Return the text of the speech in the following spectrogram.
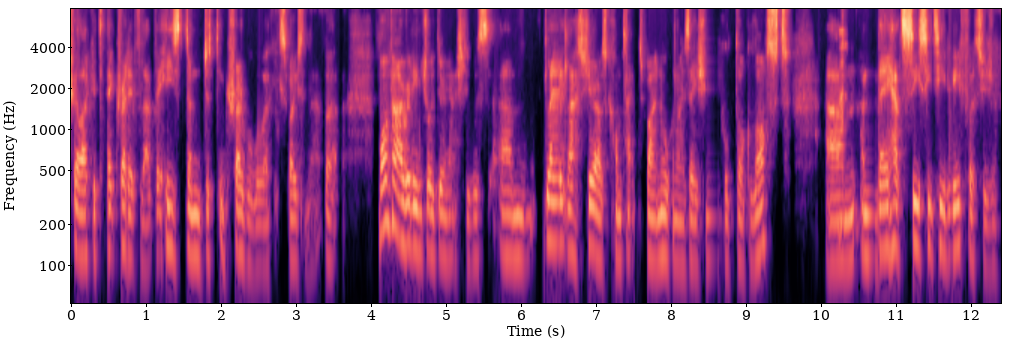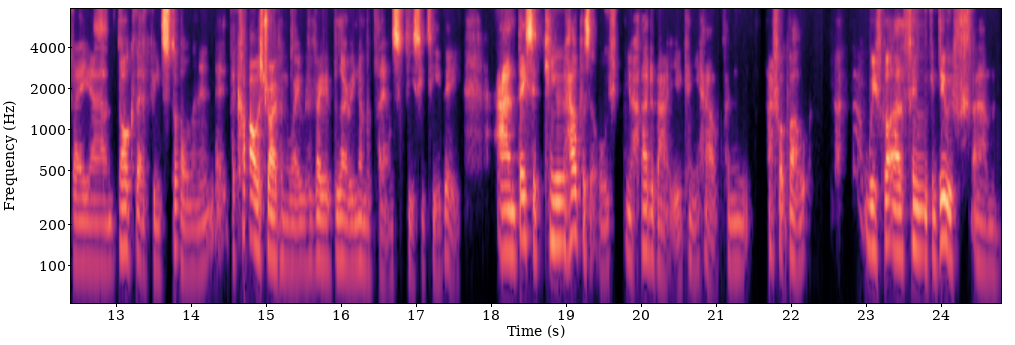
feel I could take credit for that, but he's done just incredible work exposing that. But one thing I really enjoyed doing actually was um, late last year I was contacted by an organisation called Dog Lost, um, and they had CCTV footage of a um, dog that had been stolen. And it, the car was driving away with a very blurry number plate on CCTV. And they said, "Can you help us at all? We've heard about you. Can you help?" And I thought, well, we've got a thing we can do with um,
